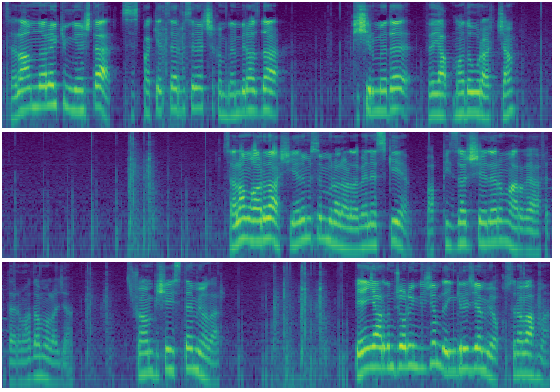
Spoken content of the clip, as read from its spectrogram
Selamünaleyküm gençler. Siz paket servisine çıkın. Ben biraz da pişirmede ve yapmada uğraşacağım. Selam kardeş. Yeni misin buralarda? Ben eskiyim. Bak pizzacı şeylerim var kıyafetlerim. Adam olacaksın. Şu an bir şey istemiyorlar. Ben yardımcı olayım diyeceğim de İngilizcem yok. Kusura bakma.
